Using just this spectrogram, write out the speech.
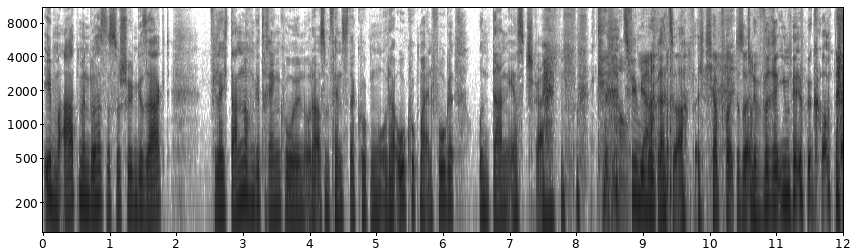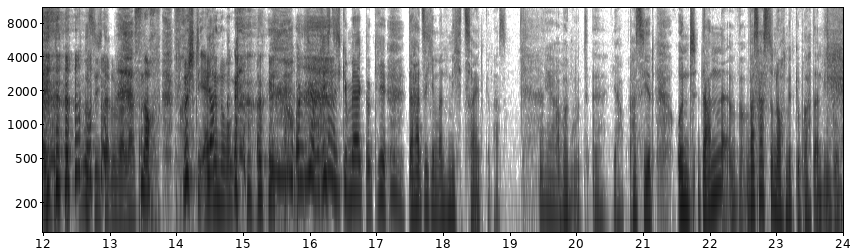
eben atmen, du hast es so schön gesagt vielleicht dann noch ein Getränk holen oder aus dem Fenster gucken oder oh, guck mal, ein Vogel und dann erst schreiben. Genau. Das fiel mir ja. nur gerade so auf, weil ich habe heute so eine wirre E-Mail bekommen. muss ich darüber lassen. Noch frisch die Erinnerung. Ja. Und ich habe richtig gemerkt, okay, da hat sich jemand nicht Zeit gelassen. Ja. Aber gut, äh, ja, passiert. Und dann, was hast du noch mitgebracht an Übungen?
